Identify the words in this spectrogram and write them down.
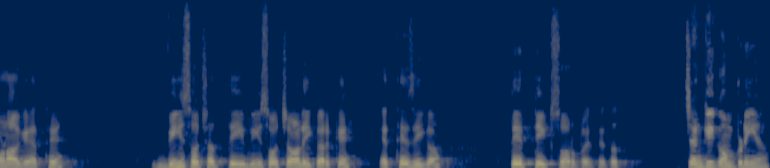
ਹੁਣ ਆ ਗਿਆ ਇੱਥੇ। 2036 2040 ਕਰਕੇ ਇੱਥੇ ਸੀਗਾ 3300 ਰੁਪਏ ਤੇ। ਤਾਂ ਚੰਗੀ ਕੰਪਨੀ ਆ,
